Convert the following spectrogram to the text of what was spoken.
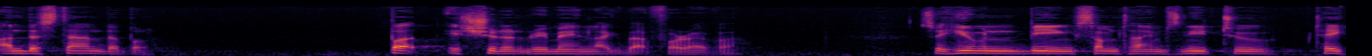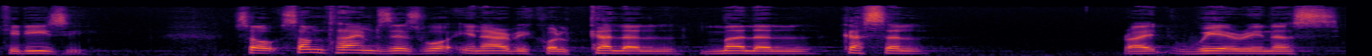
Understandable. But it shouldn't remain like that forever. So human beings sometimes need to take it easy. So sometimes there's what in Arabic called kalal, malal, kasal, right? Weariness,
